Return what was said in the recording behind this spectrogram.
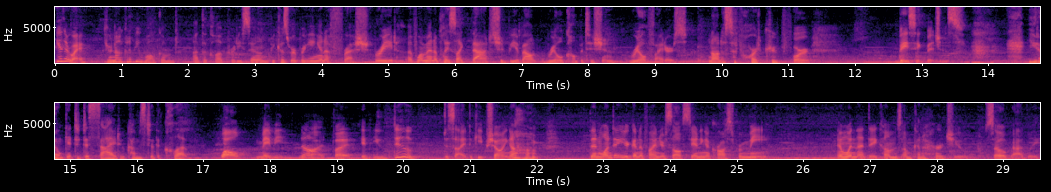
Either way, you're not going to be welcomed at the club pretty soon because we're bringing in a fresh breed of women. A place like that should be about real competition, real fighters, not a support group for basic bitches. You don't get to decide who comes to the club. Well, maybe not, but if you do decide to keep showing up, then one day you're gonna find yourself standing across from me. And when that day comes, I'm gonna hurt you so badly.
